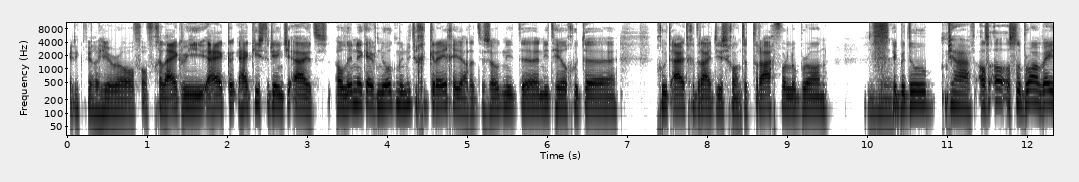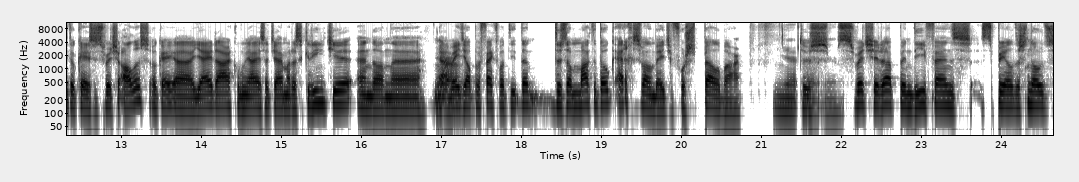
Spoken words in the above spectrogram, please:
Weet ik veel, Hero of, of gelijk wie. Hij, hij kiest er eentje uit. Olynyk heeft nu ook minuten gekregen. Ja, dat is ook niet, eh, niet heel goed, eh, goed uitgedraaid. Die is gewoon te traag voor LeBron. Ik bedoel, ja, als, als LeBron weet, oké, ze switchen alles. Oké, eh, jij daar, kom jij, zet jij maar een screentje. En dan ja. Ja. weet je al perfect wat die... Dan, dus dan maakt het ook ergens wel een beetje voorspelbaar. Ja, Dus ja, ja. switch it up in defense. Speel de snoots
